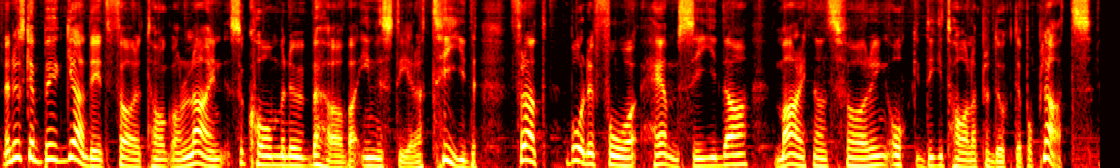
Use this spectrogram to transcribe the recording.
När du ska bygga ditt företag online så kommer du behöva investera tid för att både få hemsida, marknadsföring och digitala produkter på plats.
